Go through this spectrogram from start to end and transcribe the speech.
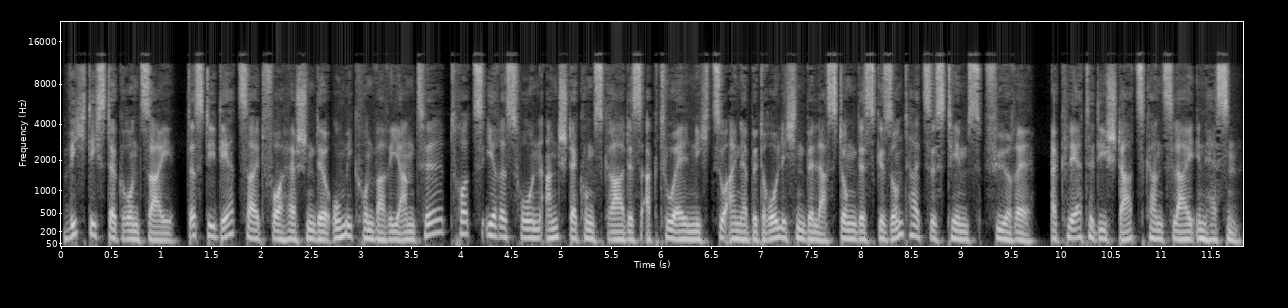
Wichtigster Grund sei, dass die derzeit vorherrschende Omikron-Variante trotz ihres hohen Ansteckungsgrades aktuell nicht zu einer bedrohlichen Belastung des Gesundheitssystems führe, erklärte die Staatskanzlei in Hessen.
